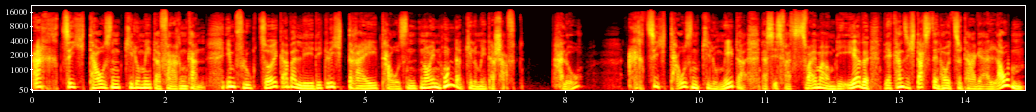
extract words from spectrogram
80.000 Kilometer fahren kann, im Flugzeug aber lediglich 3.900 Kilometer schafft. Hallo? 80.000 Kilometer, das ist fast zweimal um die Erde. Wer kann sich das denn heutzutage erlauben?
